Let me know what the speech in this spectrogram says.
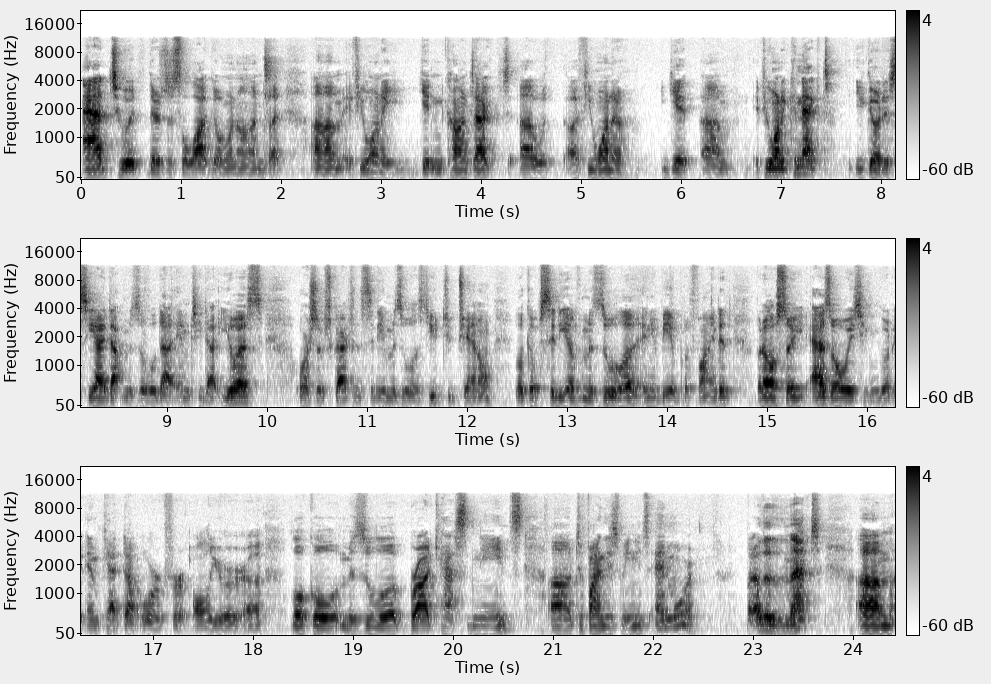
add to it. There's just a lot going on. But um, if you want to get in contact uh, with, uh, if you want to get, um, if you want to connect, you go to ci.missoula.mt.us or subscribe to the City of Missoula's YouTube channel. Look up City of Missoula and you'll be able to find it. But also, as always, you can go to mcat.org for all your uh, local Missoula broadcast needs uh, to find these meetings and more. But other than that, um,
